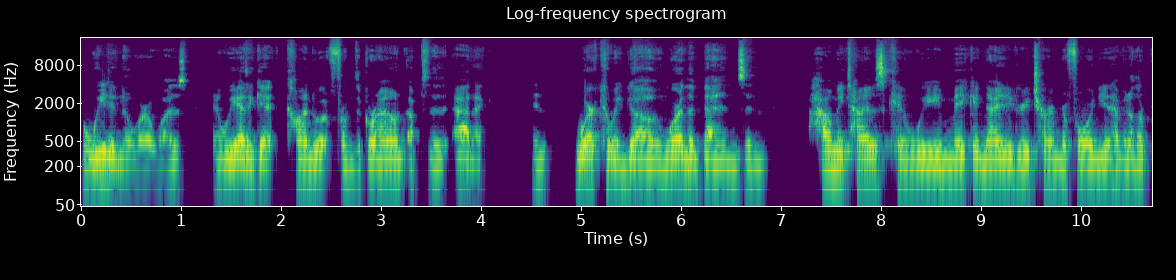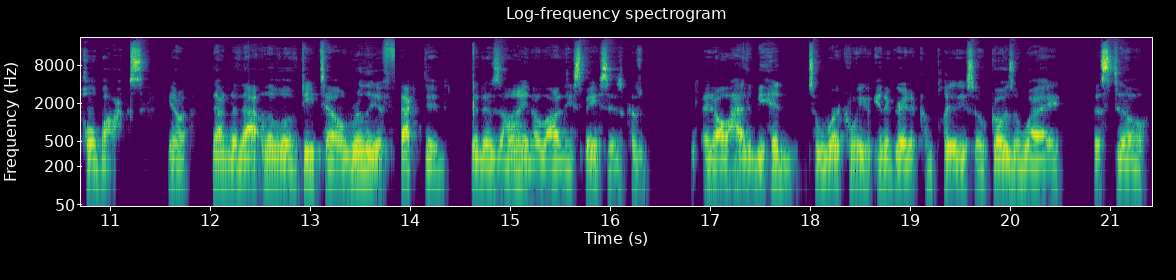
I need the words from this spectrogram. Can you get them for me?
but we didn't know where it was. And we had to get conduit from the ground up to the attic. And where can we go? And where are the bends? And how many times can we make a 90 degree turn before we need to have another pull box? You know, down to that level of detail really affected the design a lot of these spaces because it all had to be hidden. So where can we integrate it completely so it goes away, but still,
